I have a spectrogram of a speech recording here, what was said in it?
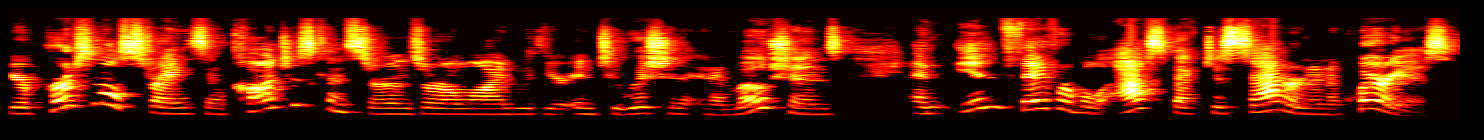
your personal strengths and conscious concerns are aligned with your intuition and emotions, and in favorable aspect to Saturn and Aquarius.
